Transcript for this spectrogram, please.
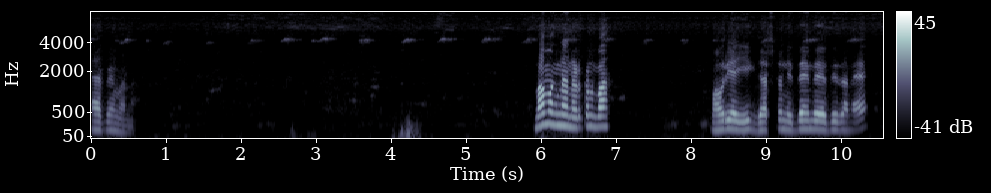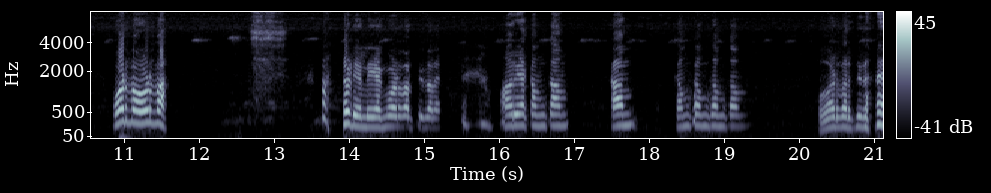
ಹ್ಯಾಪಿ ಮನ ಬಾ ಮಗ್ನ, ನಡ್ಕೊಂಡು ಬಾ. ಮೌರ್ಯ ಈಗ ಜಸ್ಟ್ ನಿದ್ದೆಯಿಂದ ಎದ್ದಿದ್ದಾನೆ. ಓಡ್ಬಾ ಬಾ, ಓಡ್ ಬಾ. ನೋಡಿ ಅಲ್ಲಿ ಹೆಂಗ್ ಓಡ್ Maurya come come come come come come come. ಓಡ್ ಬರ್ತಿದ್ದಾನೆ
